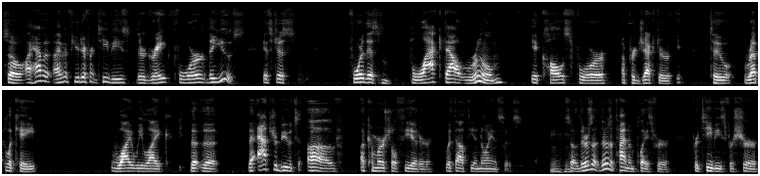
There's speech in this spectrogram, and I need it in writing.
So I have a I have a few different TVs. They're great for the use. It's just for this blacked out room, it calls for a projector to replicate why we like the the the attributes of a commercial theater without the annoyances. Mhm. So there's a there's a time and place for for TVs for sure.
